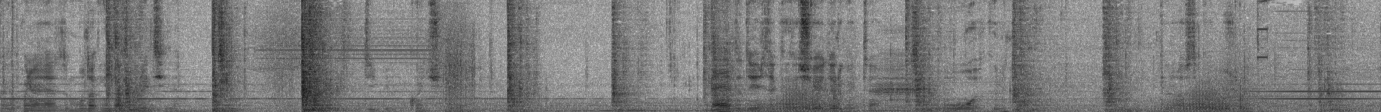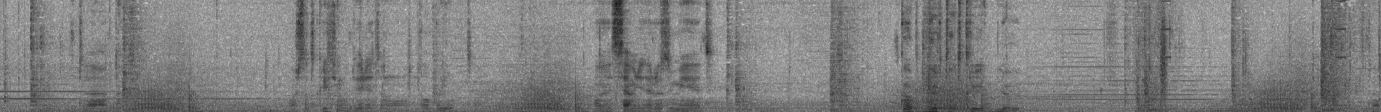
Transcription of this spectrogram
Как я понял, этот мудак не даст пройти, да? Дебил конченый. Да, эта дверь закрыта, что я дергать-то? О, открыто. Первый раз такое вижу. Так. Может открыть ему дверь этому долбоебу-то? Ой, сам не разумеет. Как дверь-то открыть, бля? Так,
